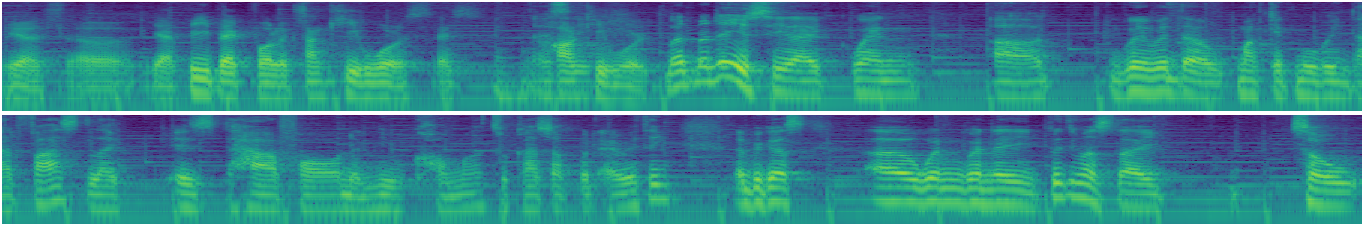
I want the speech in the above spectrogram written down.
yes uh, yeah feedback for like some keywords. That's I hard see. keyword. But but do you see like when uh, with the market moving that fast, like it's hard for the newcomer to catch up with everything? Like, because uh, when when they pretty much like so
